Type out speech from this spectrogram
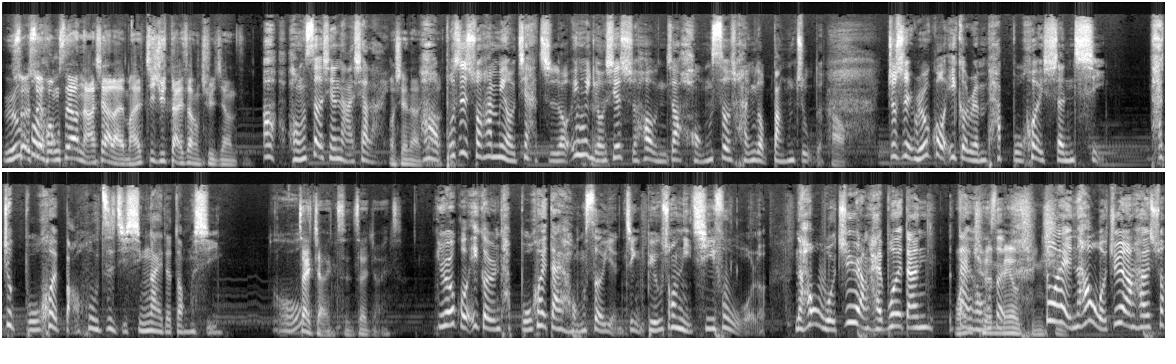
如果所以，所以红色要拿下来吗？还是继续戴上去这样子？哦，红色先拿下来。我、oh, 先拿下来。好，不是说它没有价值哦，因为有些时候你知道红色是很有帮助的。好，就是如果一个人他不会生气，他就不会保护自己心爱的东西。哦，再讲一次，再讲一次。如果一个人他不会戴红色眼镜，比如说你欺负我了，然后我居然还不会戴戴红色，没有情绪，对，然后我居然还说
